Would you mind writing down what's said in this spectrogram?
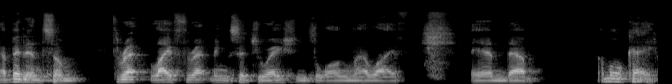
I've been in some threat life threatening situations along my life, and um, I'm okay.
